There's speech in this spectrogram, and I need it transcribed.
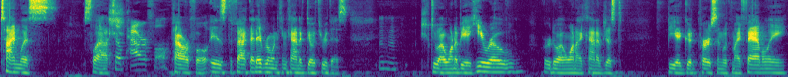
timeless slash so powerful powerful is the fact that everyone can kind of go through this. Mm-hmm. Do I want to be a hero or do I want to kind of just be a good person with my family?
